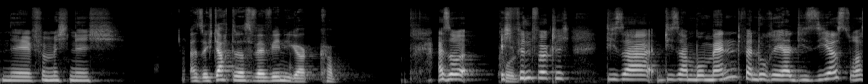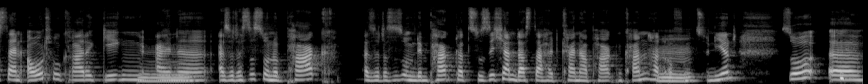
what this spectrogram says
Nee, für mich nicht. Also ich dachte, das wäre weniger kaputt. Also ich finde wirklich, dieser, dieser Moment, wenn du realisierst, du hast dein Auto gerade gegen mhm. eine, also das ist so eine Park, also das ist, um den Parkplatz zu sichern, dass da halt keiner parken kann, hat mhm. auch funktioniert. So, äh,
